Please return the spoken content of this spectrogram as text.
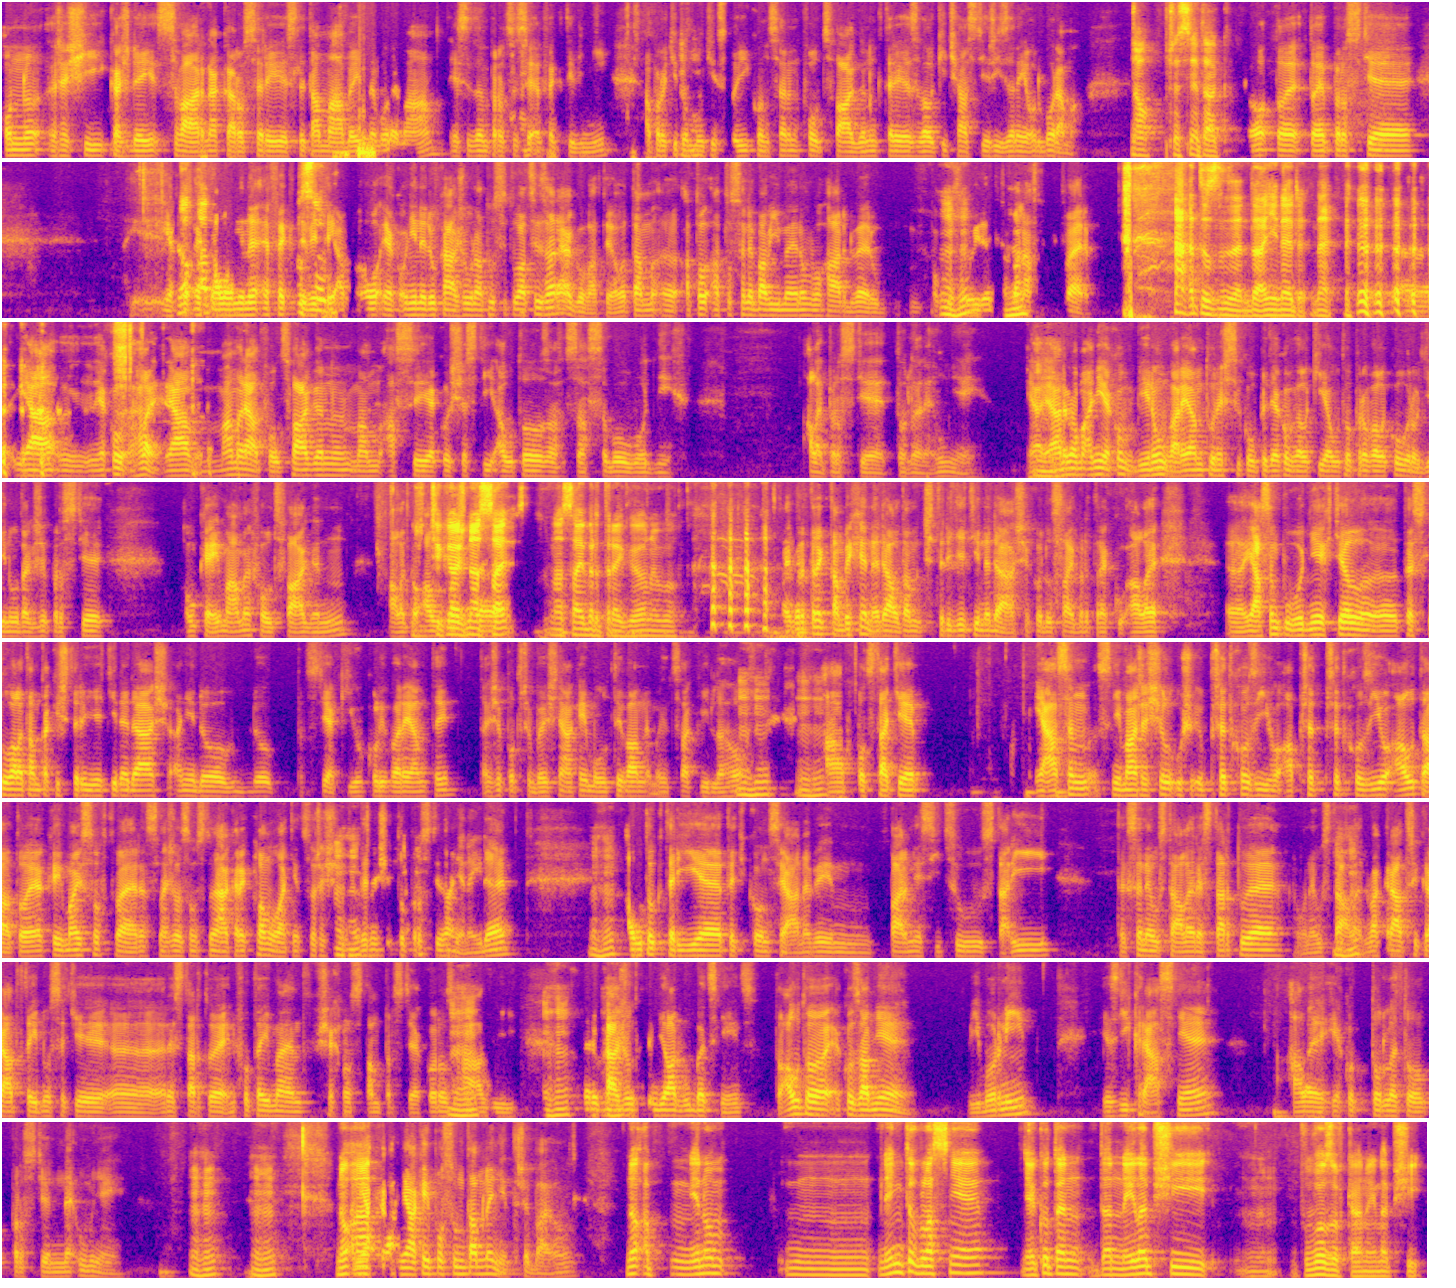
On řeší každý svár na karoserii, jestli tam má být nebo nemá, jestli ten proces je efektivní a proti tomu ti stojí koncern Volkswagen, který je z velké části řízený odborama. No, přesně tak. No, to, je, to je prostě jako no etalon neefektivity jsou... a to, jak oni nedokážou na tu situaci zareagovat. Jo? Tam, a, to, a to se nebavíme jenom o hardwareu. Pokud mm-hmm. jde třeba mm-hmm. na software, to, to ani nejde, ne. Eh, já, jako, hele, já mám rád Volkswagen, mám asi jako šestý auto za, za sebou od nich. Ale prostě tohle neumějí. Já, já hmm. nemám ani jako jinou variantu, než si koupit jako velký auto pro velkou rodinu, takže prostě OK, máme Volkswagen, ale to Čekáš auto... na, je... na Cybertruck, jo, nebo? Cybertruck, tam bych je nedal, tam čtyři děti nedáš jako do Cybertrucku, ale Eh, já jsem původně chtěl eh, Teslu, ale tam taky čtyři děti nedáš ani do, do prostě jakýhokoliv varianty, takže potřebuješ nějaký multivan nebo něco takového. Mm-hmm. A v podstatě já jsem s nima řešil už i předchozího a před předchozího auta, to je jaký mají software, snažil jsem se to nějak reklamovat, něco řešit, mm-hmm. vyřešit to prostě za ně nejde. Mm-hmm. Auto, který je teď konc, já nevím, pár měsíců starý, tak se neustále restartuje, nebo neustále, mm-hmm. dvakrát, třikrát v týdnu se ti uh, restartuje infotainment, všechno se tam prostě jako rozhází. Mm-hmm. Nedokážou mm-hmm. s tím dělat vůbec nic. To auto jako za mě výborný, jezdí krásně, ale jako tohle to prostě neumějí. Mm-hmm. No a, a nějaká, nějaký posun tam není třeba, jo? No a jenom mm, není to vlastně jako ten, ten nejlepší v uvozovkách nejlepší.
